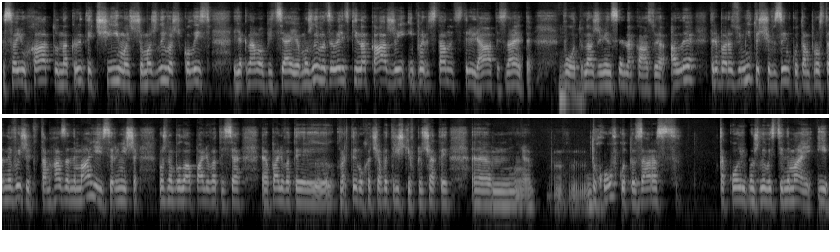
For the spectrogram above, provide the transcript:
свою хату, накрити чимось, що можливо ж колись, як нам обіцяє, можливо, Зеленський накаже і перестануть стріляти. Знаєте, от у нас же він все наказує. Але треба розуміти, що взимку там просто не вижити, там газу немає. І раніше можна було опалюватися, опалювати квартиру, хоча б трішки включати ем, духовку, то зараз такої можливості немає. І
